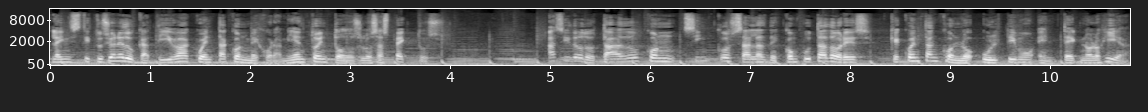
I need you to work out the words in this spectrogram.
La institución educativa cuenta con mejoramiento en todos los aspectos. Ha sido dotado con cinco salas de computadores que cuentan con lo último en tecnología,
